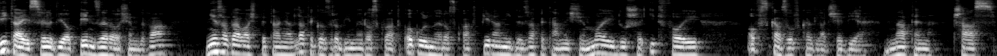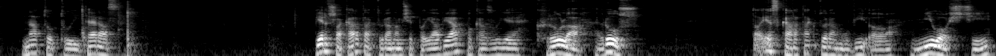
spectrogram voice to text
Witaj Sylwio 5082. Nie zadałaś pytania, dlatego zrobimy rozkład ogólny, rozkład piramidy. Zapytamy się mojej duszy i Twojej o wskazówkę dla Ciebie na ten czas, na to tu i teraz. Pierwsza karta, która nam się pojawia, pokazuje króla róż. To jest karta, która mówi o miłości,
